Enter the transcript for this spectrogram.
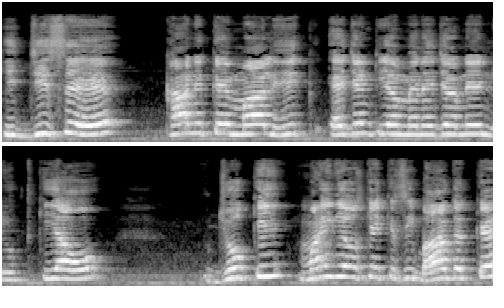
कि जिसे खान के मालिक एजेंट या मैनेजर ने नियुक्त किया हो, जो कि माइन या उसके किसी भाग के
